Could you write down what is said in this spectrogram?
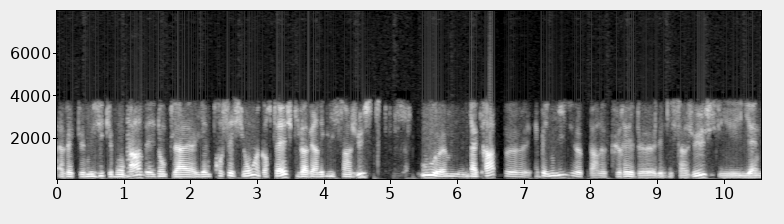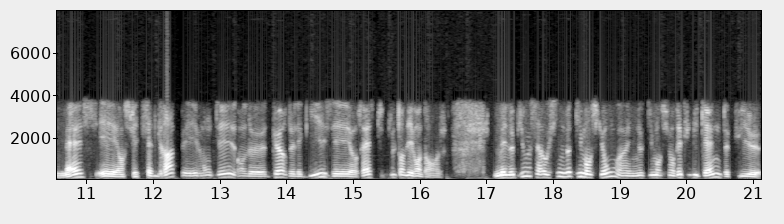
avec musique et bombarde et donc là il y a une procession, un cortège qui va vers l'église Saint-Just où euh, la grappe euh, est bénie par le curé de l'église Saint-Just, il y a une messe, et ensuite cette grappe est montée dans le cœur de l'église et reste tout le temps des vendanges. Mais le bio, ça a aussi une autre dimension, hein, une autre dimension républicaine depuis euh,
